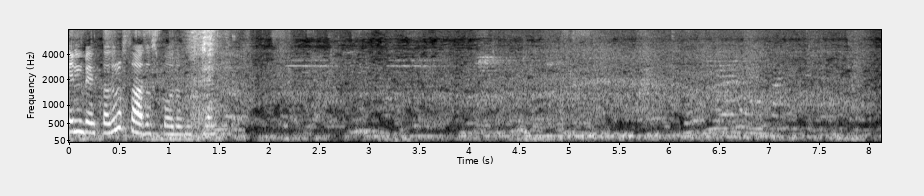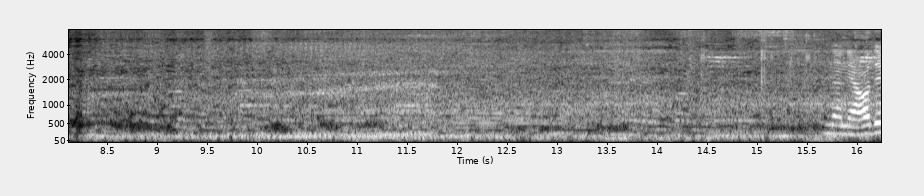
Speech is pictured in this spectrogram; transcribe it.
ಏನು ಬೇಕಾದರೂ ಸಾಧಿಸ್ಬೋದು ಫ್ರೆಂಡ್ಸ್ ನಾನು ಯಾವುದೇ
